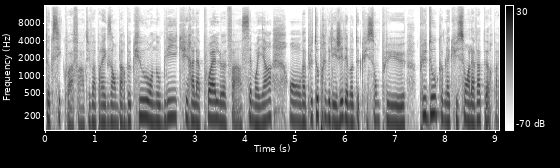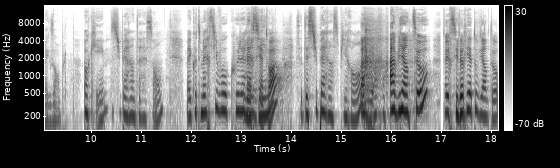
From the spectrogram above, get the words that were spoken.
toxiques, quoi. Enfin, tu vois, par exemple, barbecue, on oublie, cuire à la poêle, enfin, c'est moyen. On va plutôt privilégier des modes de cuisson plus, plus doux, comme la cuisson à la vapeur, par exemple. Ok, super intéressant. Bah écoute, merci beaucoup Géraldine. Merci à toi. C'était super inspirant. à bientôt. Merci Laurie, à tout bientôt.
